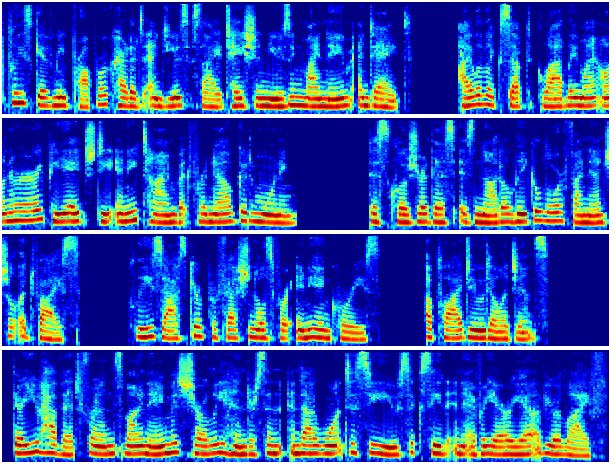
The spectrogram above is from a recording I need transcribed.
Please give me proper credit and use citation using my name and date. I will accept gladly my honorary PhD anytime, but for now, good morning. Disclosure This is not a legal or financial advice. Please ask your professionals for any inquiries. Apply due diligence. There you have it, friends. My name is Shirley Henderson, and I want to see you succeed in every area of your life.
